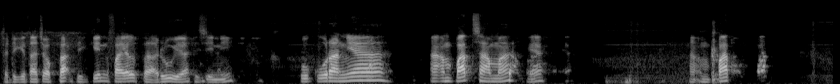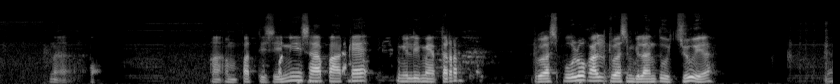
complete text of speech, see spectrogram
Jadi kita coba bikin file baru ya di sini. Ukurannya A4 sama ya. A4. Nah, A4 di sini saya pakai milimeter 210 kali 297 ya. ya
